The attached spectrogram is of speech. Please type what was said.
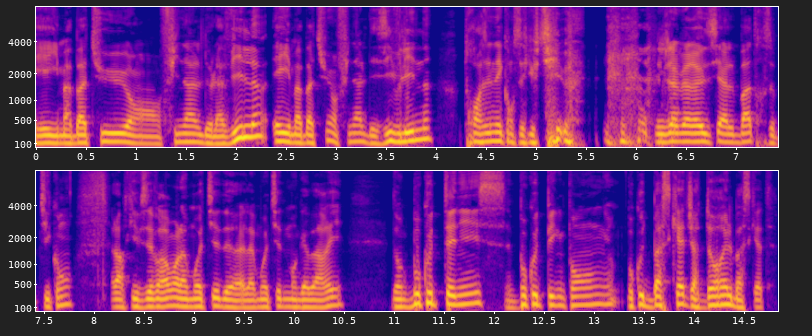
Et il m'a battu en finale de la ville et il m'a battu en finale des Yvelines, trois années consécutives. J'avais réussi à le battre, ce petit con, alors qu'il faisait vraiment la moitié de, la moitié de mon gabarit. Donc beaucoup de tennis, beaucoup de ping-pong, beaucoup de basket. J'adorais le basket.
